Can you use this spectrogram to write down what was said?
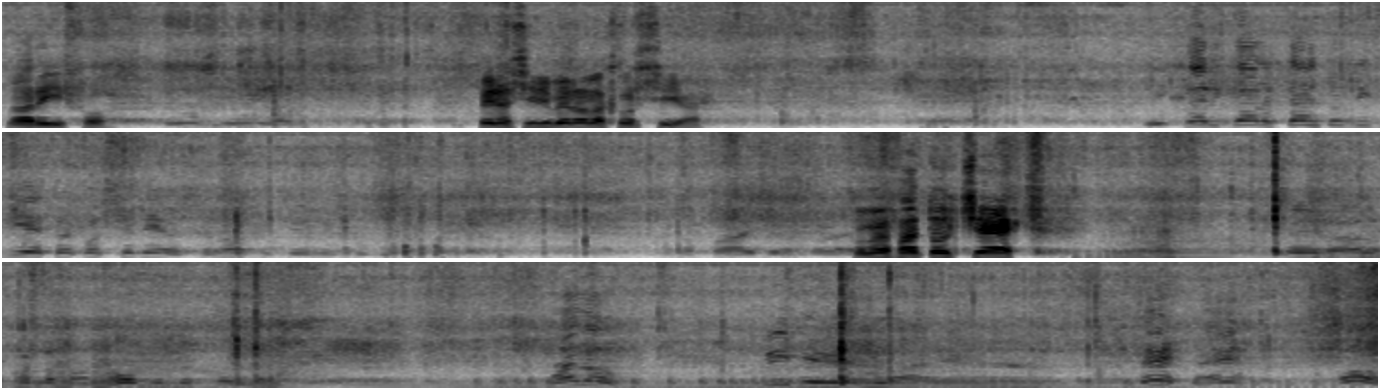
La rifo. Appena si libera la corsia. Caricare tanto di dietro col sedere, se no ti fermi subito. Come ha fatto il check? Eh, un po' comodo quella. Allora, qui devi arrivare. Aspetta, eh. Oh,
